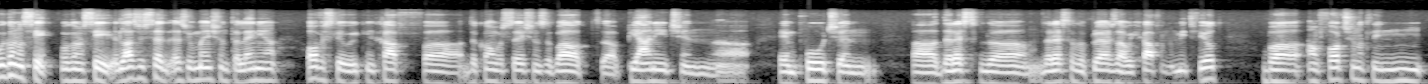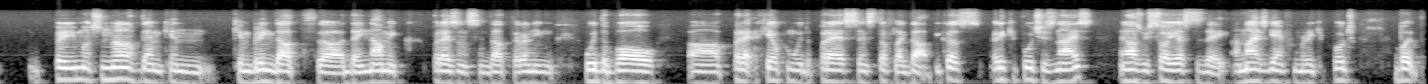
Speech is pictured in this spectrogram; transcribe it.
we're gonna see. We're gonna see. As you said, as you mentioned, Aleñá. Obviously, we can have uh, the conversations about uh, Pjanic and uh, and Puig and uh, the rest of the the rest of the players that we have in the midfield. But unfortunately, pretty much none of them can can bring that uh, dynamic presence and that running with the ball, uh, pre- helping with the press and stuff like that. Because Riqui Puig is nice, and as we saw yesterday, a nice game from Riqui Puig, but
